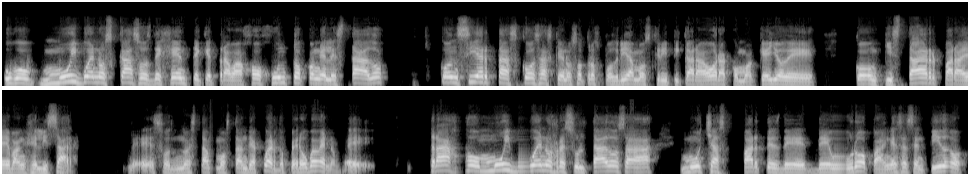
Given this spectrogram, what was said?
hubo muy buenos casos de gente que trabajó junto con el Estado con ciertas cosas que nosotros podríamos criticar ahora, como aquello de conquistar para evangelizar. Eso no estamos tan de acuerdo, pero bueno, eh, trajo muy buenos resultados a muchas partes de, Europa. En ese sentido,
